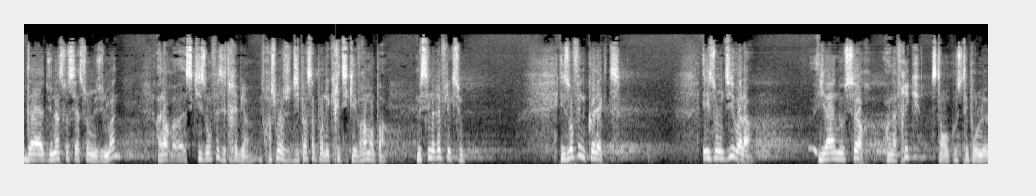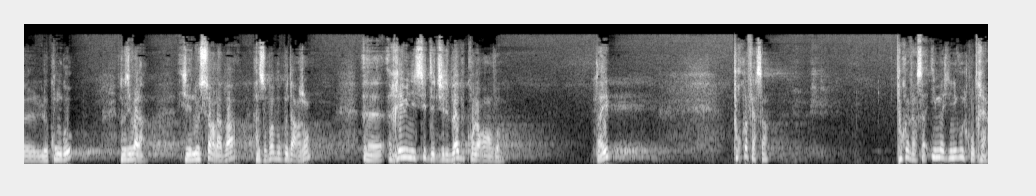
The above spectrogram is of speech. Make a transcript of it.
d'une association musulmane alors, euh, ce qu'ils ont fait, c'est très bien. Franchement, je ne dis pas ça pour les critiquer, vraiment pas. Mais c'est une réflexion. Ils ont fait une collecte. Et ils ont dit, voilà, il y a nos sœurs en Afrique, c'était pour le, Congo. Ils ont dit, voilà, il y a nos sœurs là-bas, elles n'ont pas beaucoup d'argent. Euh, réunissez des djilbabs qu'on leur envoie. Pourquoi faire ça? Pourquoi faire ça Imaginez-vous le contraire.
